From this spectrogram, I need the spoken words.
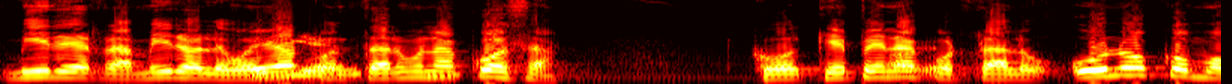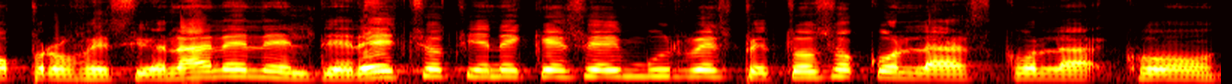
mire Ramiro, le voy a contar una cosa. Qué pena cortarlo. Uno como profesional en el derecho tiene que ser muy respetuoso con las con la con,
